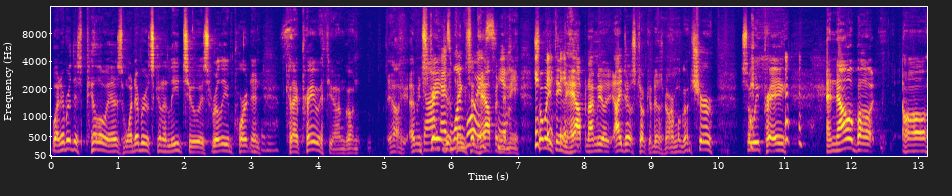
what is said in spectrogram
Whatever this pillow is, whatever it's going to lead to, is really important. And can I pray with you? I'm going. Yeah, I mean, God stranger things have happened yeah. to me. So many things have happened. I mean, I just took it as normal. Going, sure. So we pray, and now about uh,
